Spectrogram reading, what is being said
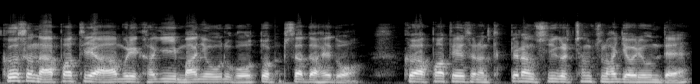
그것은 아파트야 아무리 가격이 많이 오르고 또 비싸다 해도 그 아파트에서는 특별한 수익을 창출하기 어려운데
